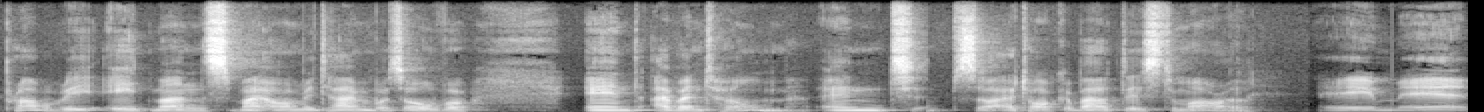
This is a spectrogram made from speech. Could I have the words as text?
probably eight months, my army time was over and I went home. And so I talk about this tomorrow. Amen.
